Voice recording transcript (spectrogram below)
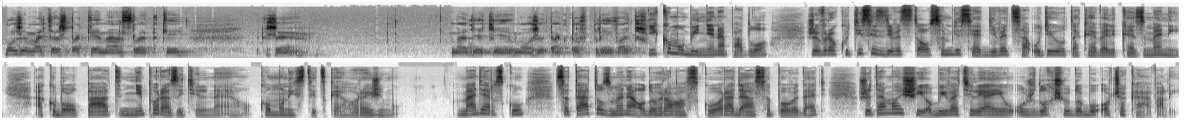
môže mať až také následky, že na deti môže takto vplývať. Nikomu by nenapadlo, že v roku 1989 sa udejú také veľké zmeny, ako bol pád neporaziteľného komunistického režimu. V Maďarsku sa táto zmena odohrala skôr a dá sa povedať, že tamojší obyvatelia ju už dlhšiu dobu očakávali.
